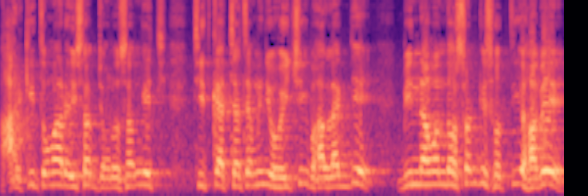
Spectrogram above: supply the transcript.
আর কি তোমার ওইসব জনসঙ্গে চিৎকার চাচামেজি হয়েছেই ভালো লাগছে? বৃন্দাবন দর্শন কি সত্যি হবে?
